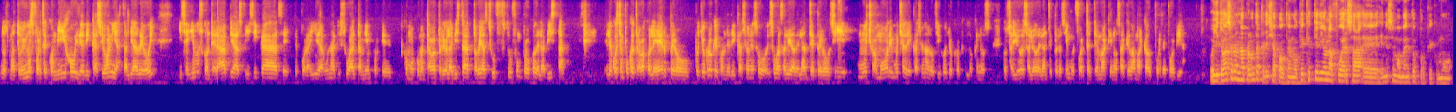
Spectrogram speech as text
nos mantuvimos fuerte con mi hijo y dedicación y hasta el día de hoy. Y seguimos con terapias físicas, este, por ahí alguna visual también, porque como comentaba, perdió la vista, todavía sufre un poco de la vista. Le cuesta un poco de trabajo leer, pero pues yo creo que con dedicación eso, eso va a salir adelante, pero sí, mucho amor y mucha dedicación a los hijos, yo creo que es lo que nos, nos ayudó y salió adelante, pero sí muy fuerte el tema que nos ha quedado marcado por de por vida. Oye, te voy a hacer una pregunta que le hice a Cuauhtémoc, ¿qué, qué te dio la fuerza eh, en ese momento? Porque como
